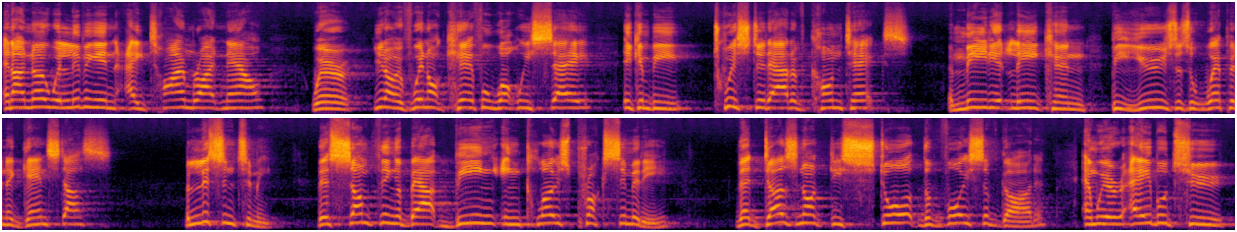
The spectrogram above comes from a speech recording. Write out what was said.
And I know we're living in a time right now where, you know, if we're not careful what we say, it can be twisted out of context, immediately can be used as a weapon against us. But listen to me there's something about being in close proximity that does not distort the voice of God, and we're able to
